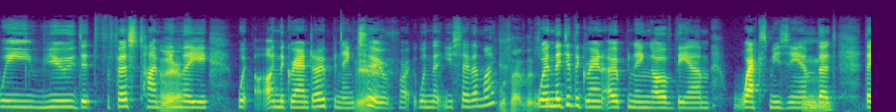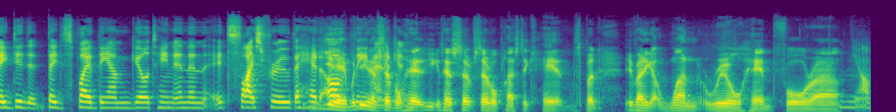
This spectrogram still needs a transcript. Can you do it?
we viewed it the first time Yeah. in the w- in the grand opening Yeah. too. Right? When that you say that, Mike? What's that? That's when they did the grand opening of the um, wax museum, Mm. that they did it, they displayed the um, guillotine and then it sliced through the head Yeah, of but the you can have several mannequin. head. You can have se- several plastic heads, but you've only got one real head for uh, Yeah.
